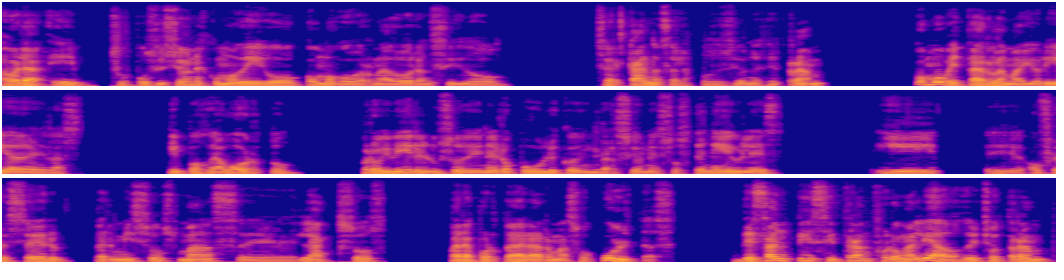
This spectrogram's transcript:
Ahora, eh, sus posiciones, como digo, como gobernador han sido cercanas a las posiciones de Trump, como vetar la mayoría de los tipos de aborto, prohibir el uso de dinero público en inversiones sostenibles y eh, ofrecer permisos más eh, laxos para aportar armas ocultas. De Santis y Trump fueron aliados. De hecho, Trump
